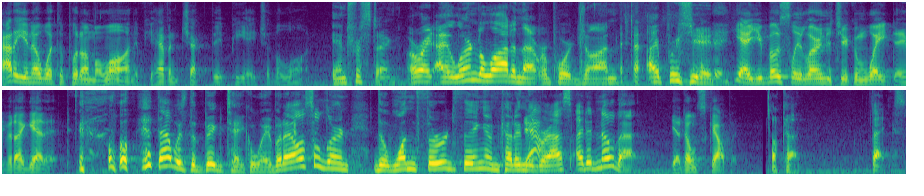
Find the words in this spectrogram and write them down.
How do you know what to put on the lawn if you haven't checked the pH of the lawn? Interesting. All right, I learned a lot in that report, John. I appreciate it. yeah, you mostly learned that you can wait, David. I get it. well, that was the big takeaway, but I also learned the one third thing on cutting yeah. the grass. I didn't know that. Yeah, don't scalp it. Okay. Thanks.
